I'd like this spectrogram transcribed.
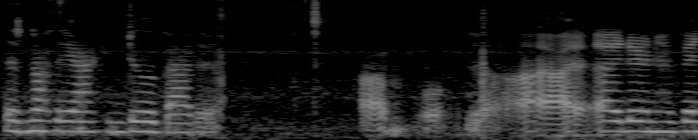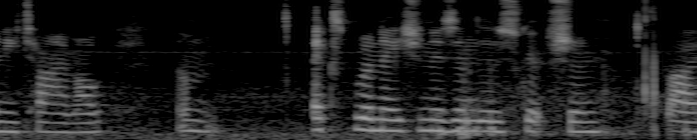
there's nothing I can do about it. Um, I, I don't have any time. I'll, um, explanation is in the description. Bye.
